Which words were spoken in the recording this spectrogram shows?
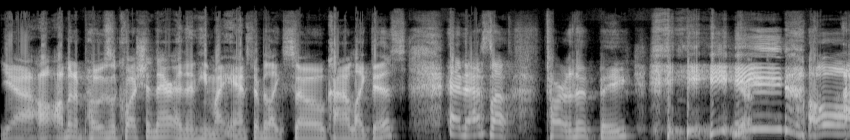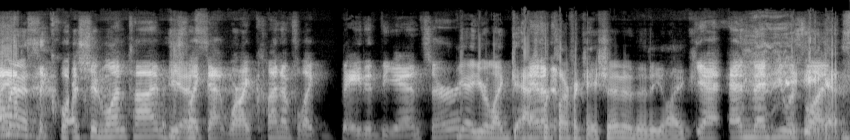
Yeah, i am gonna pose a question there, and then he might answer, be like, "So, kind of like this," and that's not part of the thing. yeah. Oh, I'm i gonna... asked the question one time, just yes. like that, where I kind of like baited the answer. Yeah, you're like asked for I, clarification, and then he like, yeah, and then he was like, yes.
